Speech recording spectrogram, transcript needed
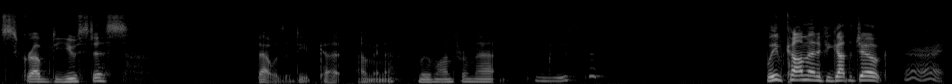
scrubbed Eustace. That was a deep cut. I'm gonna move on from that. Eustace. Leave a comment if you got the joke. All right.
